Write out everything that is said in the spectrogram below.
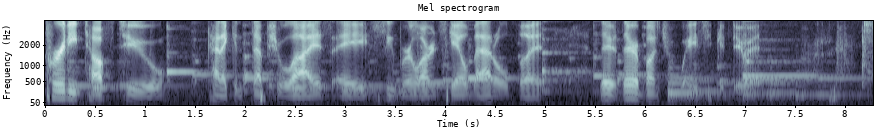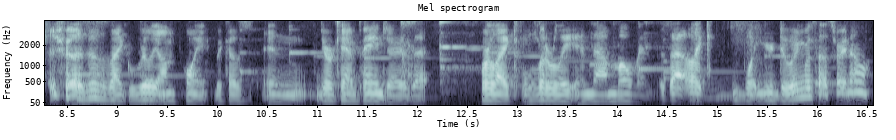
pretty tough to kind of conceptualize a super large scale battle, but there, there are a bunch of ways you could do it. I just realized this is like really on point because in your campaign, Jerry, that we're like literally in that moment. Is that like what you're doing with us right now?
